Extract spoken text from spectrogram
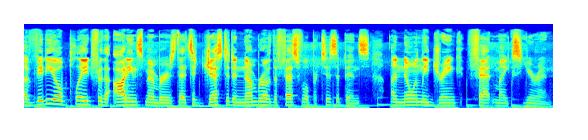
a video played for the audience members that suggested a number of the festival participants unknowingly drank Fat Mike's urine.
